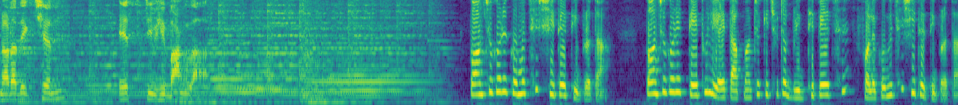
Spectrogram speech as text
আপনারা দেখছেন এস টিভি বাংলা। পঞ্চগড়ে কমেছে শীতের তীব্রতা। পঞ্চগড়ের তেঁতুলিয়ায় তাপমাত্রা কিছুটা বৃদ্ধি পেয়েছে, ফলে কমেছে শীতের তীব্রতা।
